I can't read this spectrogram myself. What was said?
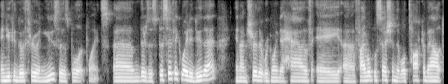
and you can go through and use those bullet points. Um, there's a specific way to do that. And I'm sure that we're going to have a uh, Fiveable session that will talk about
